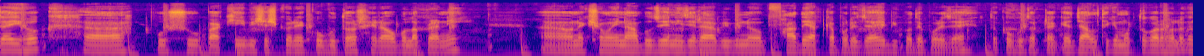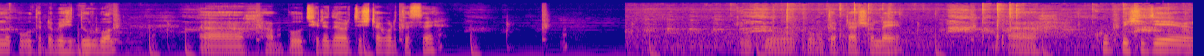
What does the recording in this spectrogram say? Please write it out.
যাই হোক পশু, পাখি, বিশেষ করে কবুতর, এরা অবলা প্রাণী। অনেক সময় না বুঝে নিজেরা বিভিন্ন ফাঁদে আটকা পড়ে যায় বিপদে পড়ে যায়। তো কবুতরটাকে জাল থেকে মুক্ত করা হলো কিন্তু কবুতরটা বেশ দুর্বল। আব্বু ছেড়ে দেওয়ার চেষ্টা করতেছে। কিন্তু কবুতরটা আসলে আহ, খুব বেশি যে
